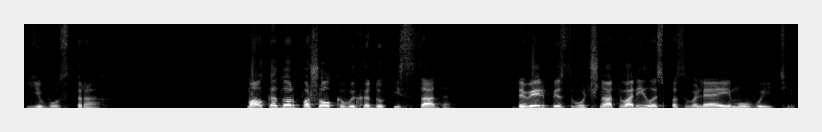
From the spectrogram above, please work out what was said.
его страх. Малкадор пошел к выходу из сада. Дверь беззвучно отворилась, позволяя ему выйти.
